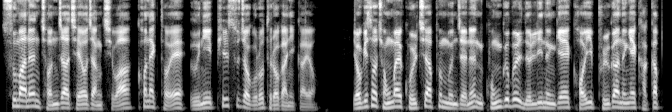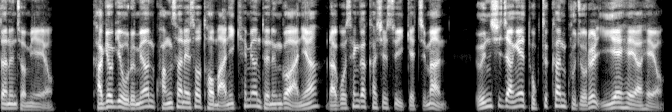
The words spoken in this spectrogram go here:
수많은 전자 제어 장치와 커넥터에 은이 필수적으로 들어가니까요. 여기서 정말 골치 아픈 문제는 공급을 늘리는 게 거의 불가능에 가깝다는 점이에요. 가격이 오르면 광산에서 더 많이 캐면 되는 거 아니야? 라고 생각하실 수 있겠지만 은 시장의 독특한 구조를 이해해야 해요.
